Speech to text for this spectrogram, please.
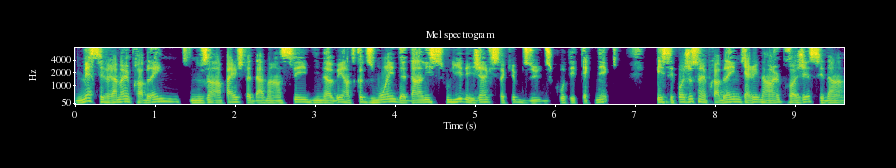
Mais c'est vraiment un problème qui nous empêche d'avancer, d'innover, en tout cas du moins de, dans les souliers des gens qui s'occupent du, côté technique. Et c'est pas juste un problème qui arrive dans un projet, c'est dans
